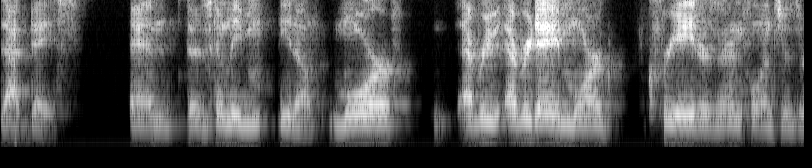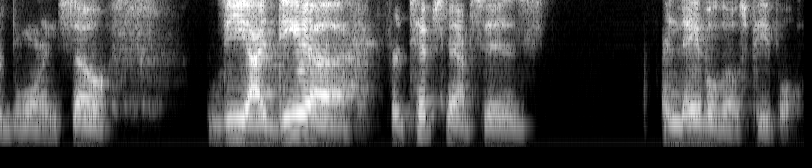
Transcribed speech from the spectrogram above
that base. And there's going to be, you know, more every, every day, more creators and influencers are born. So the idea for tip snaps is enable those people,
